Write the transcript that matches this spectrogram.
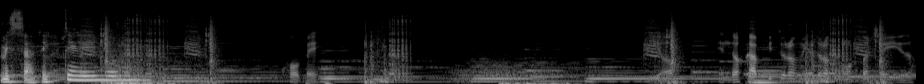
Mesa de teo. Jope. Tío, en dos capítulos mira todo lo que hemos conseguido.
